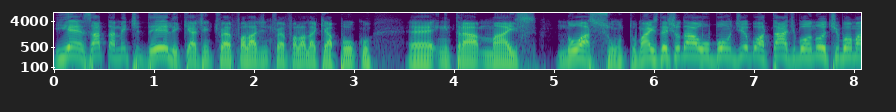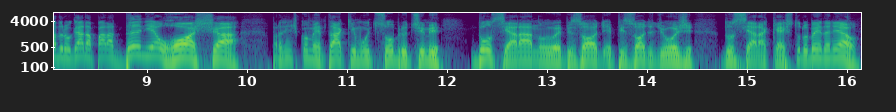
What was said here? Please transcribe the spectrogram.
E é exatamente dele que a gente vai falar. A gente vai falar daqui a pouco, é, entrar mais no assunto. Mas deixa eu dar o bom dia, boa tarde, boa noite, boa madrugada para Daniel Rocha para a gente comentar aqui muito sobre o time do Ceará no episódio, episódio de hoje do Ceará Cast. Tudo bem, Daniel?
